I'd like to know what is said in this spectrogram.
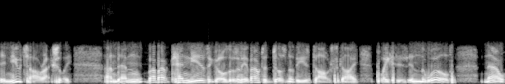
in Utah actually. And um, about 10 years ago, there was only about a dozen of these dark sky places in the world. Now,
